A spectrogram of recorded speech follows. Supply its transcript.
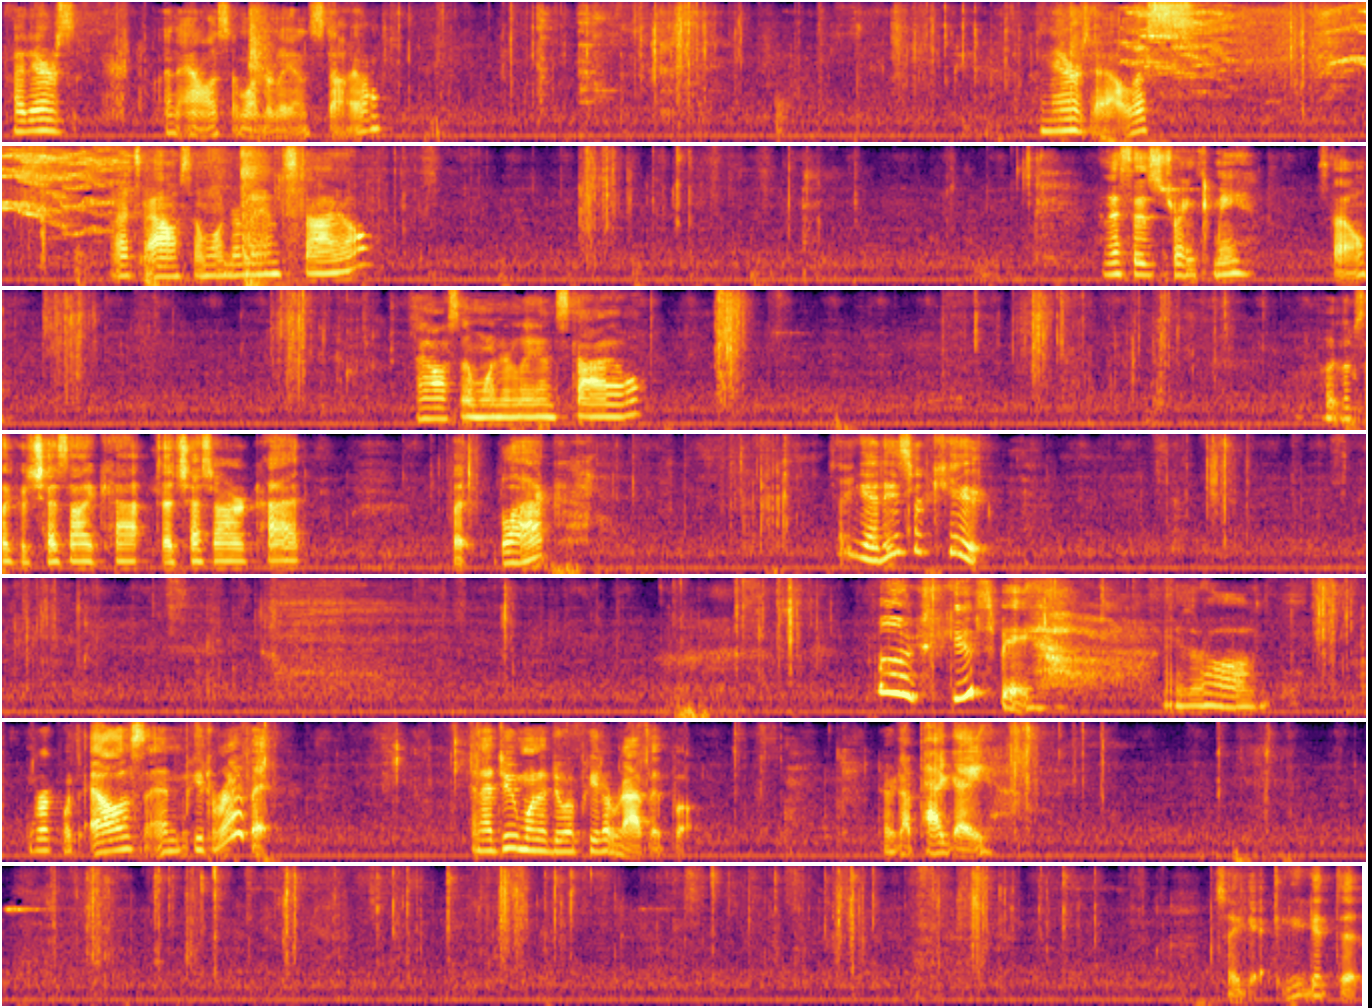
Oh, there's an Alice in Wonderland style. There's Alice. That's Alice in Wonderland style. And this is Drink Me, so. Alice in Wonderland style. It looks like a Cheshire cat, a Cheshire cat, but black. Yeah, these are cute. Oh, excuse me. These are all work with Alice and Peter Rabbit. And I do want to do a Peter Rabbit book. There's a Peggy. So yeah, you get the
